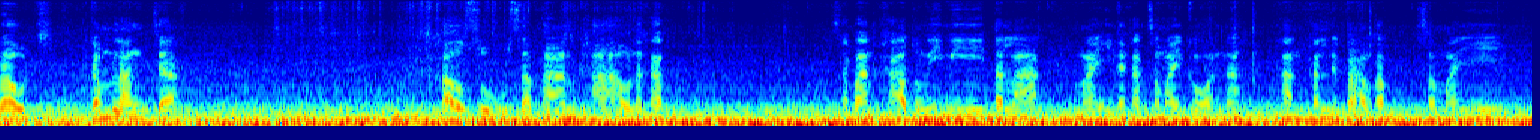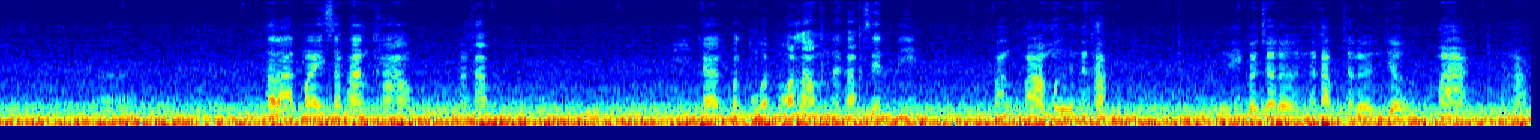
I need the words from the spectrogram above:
เรากำลังจะเข้าสู่สะพานขาวนะครับ สะพานขาวตรงนี้มีตลาดใหม่นะครับ สมัยก่อนนะทันกันหรือเปล่าครับ สมัยตลาดใหม่สะพานขาวนะครับ มีการประกวดหมอลำนะครับ เส้นนี้ ฝั่งขวามือนะครับอันนี้ก็เจริญนะครับ เจริญเยอะมากนะครับ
